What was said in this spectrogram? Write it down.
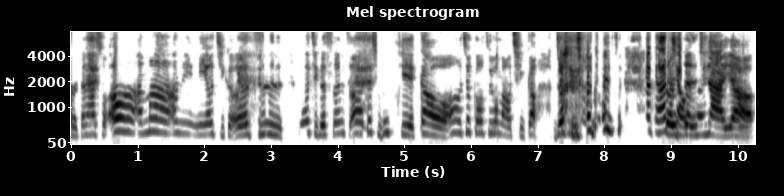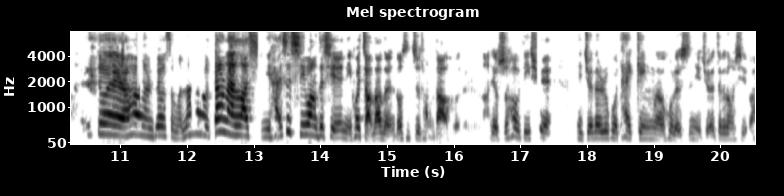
的跟他说哦，阿妈啊，你你有几个儿子，你有几个孙子哦，这是你写告哦，哦就告诉我毛起告，你就你 就开始 要跟他对挑症下药，对，然后你就什么，然后当然了，你还是希望这些你会找到的人都是志同道合的人啊，有时候的确。你觉得如果太硬了，或者是你觉得这个东西哇，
